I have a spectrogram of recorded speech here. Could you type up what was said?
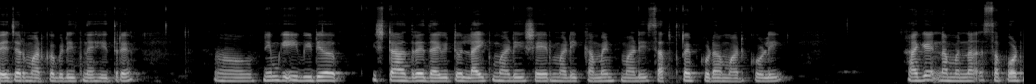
ಬೇಜಾರು ಮಾಡ್ಕೋಬಿಡಿ ಸ್ನೇಹಿತರೆ. ನಿಮಗೆ ಈ ವಿಡಿಯೋ ಇಷ್ಟ ಆದರೆ ದಯವಿಟ್ಟು ಲೈಕ್ ಮಾಡಿ ಶೇರ್ ಮಾಡಿ ಕಮೆಂಟ್ ಮಾಡಿ ಸಬ್ಸ್ಕ್ರೈಬ್ ಕೂಡ ಮಾಡ್ಕೊಳ್ಳಿ. ಹಾಗೆ ನಮ್ಮನ್ನು ಸಪೋರ್ಟ್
